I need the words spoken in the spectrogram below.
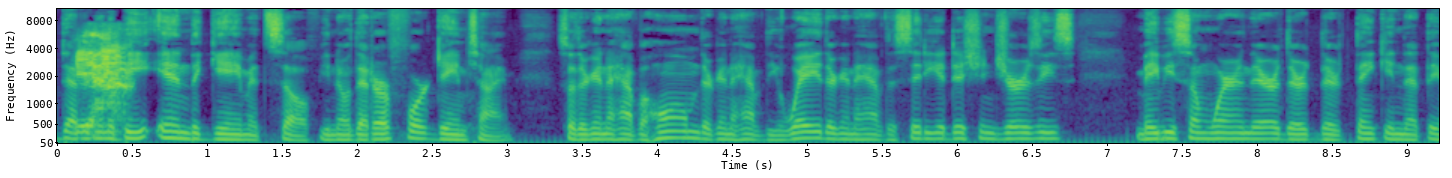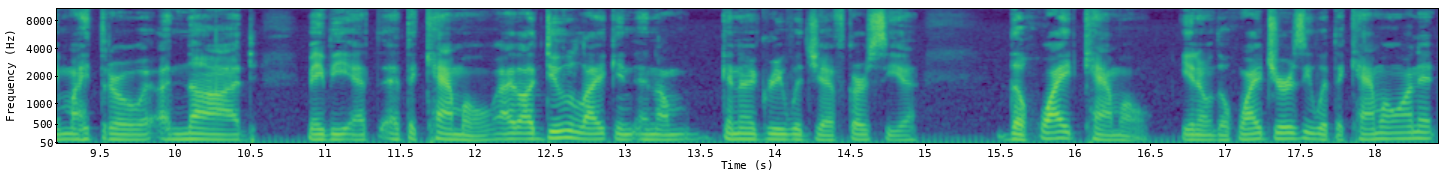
that yeah. are going to be in the game itself, you know, that are for game time. So they're going to have a home, they're going to have the away, they're going to have the city edition jerseys maybe somewhere in there they're they're thinking that they might throw a nod maybe at, at the camo. I, I do like and, and I'm gonna agree with Jeff Garcia, the white camo. You know, the white jersey with the camo on it.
